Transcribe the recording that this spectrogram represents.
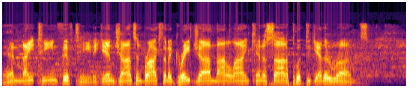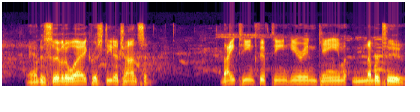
And 19 15. Again, Johnson Brock's done a great job not allowing Kenesaw to put together runs. And to serve it away, Christina Johnson. 19 15 here in game number two.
